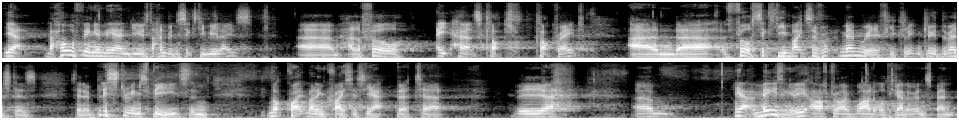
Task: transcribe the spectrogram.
yeah, the whole thing in the end used 160 relays, um, had a full 8 hertz clock, clock rate, and uh, full 16 bytes of memory if you include the registers. So you know, blistering speeds, and not quite running Crysis yet, but uh, the, uh, um, yeah, amazingly, after I've wired it all together and spent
